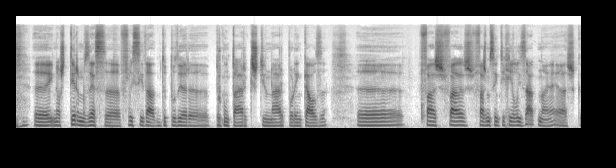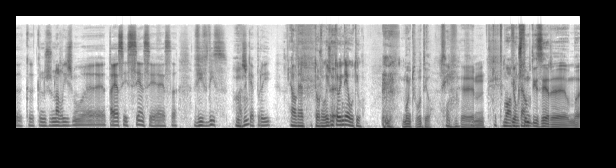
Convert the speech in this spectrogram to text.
Uhum. e nós termos essa felicidade de poder perguntar, questionar, pôr em causa. Uh, faz, faz, faz-me sentir realizado, não é? Acho que, que, que no jornalismo é, está essa essência, é essa, vive disso. Uhum. Acho que é por aí. Helder, o teu jornalismo então ainda é útil. Muito útil. Sim. Um, o que é que te move, eu então? costumo dizer, eh, uma,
